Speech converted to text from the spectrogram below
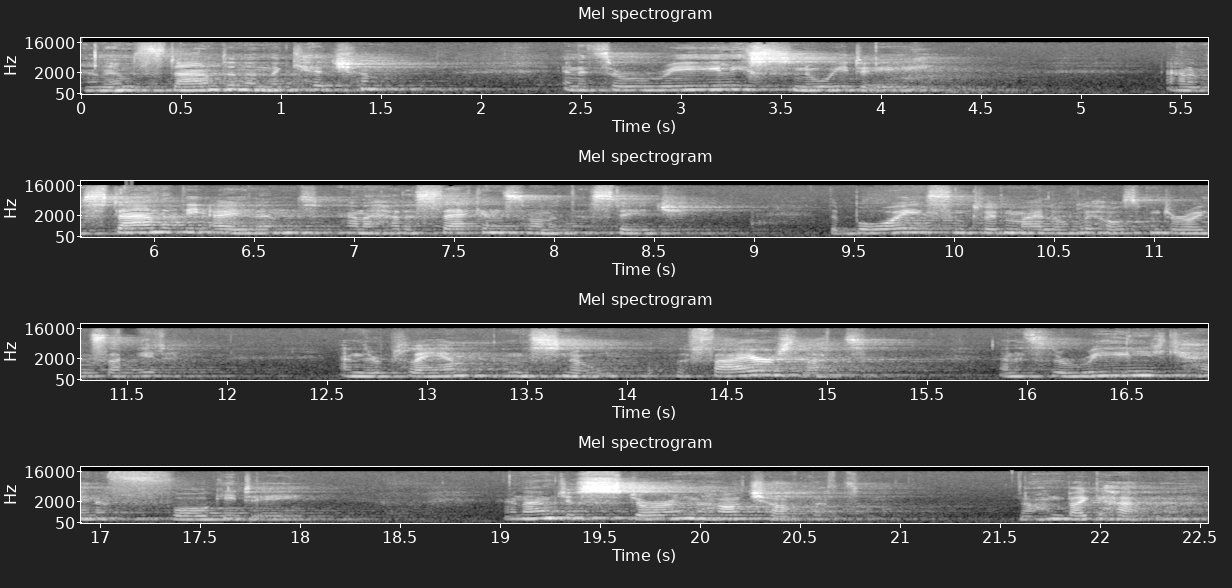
And I'm standing in the kitchen, and it's a really snowy day. And I'm standing at the island, and I had a second son at this stage. The boys, including my lovely husband, are outside and they're playing in the snow. The fire's lit and it's a real kind of foggy day. And I'm just stirring the hot chocolate. Nothing big happening.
